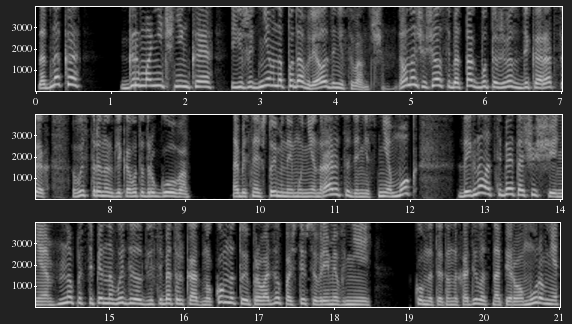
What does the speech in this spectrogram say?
Однако гармоничненькое ежедневно подавляло Дениса Ивановича. Он ощущал себя так, будто живет в декорациях, выстроенных для кого-то другого. Объяснять, что именно ему не нравится, Денис не мог, да от себя это ощущение, но постепенно выделил для себя только одну комнату и проводил почти все время в ней. Комната эта находилась на первом уровне,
